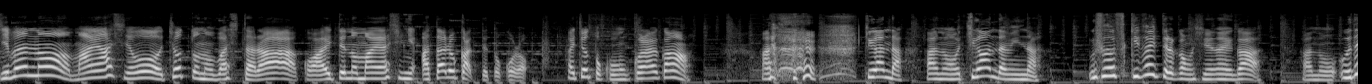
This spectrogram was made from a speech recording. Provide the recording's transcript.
自分の前足をちょっと伸ばしたらこう相手の前足に当たるかってところ。はいちょっとこんくらいかな。違うんだ。あの違うんだみんな。うすうす気づいてるかもしれないがあの腕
